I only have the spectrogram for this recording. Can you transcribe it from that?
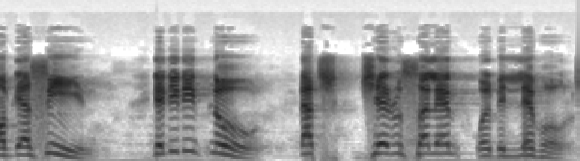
of their sin. They didn't know that Jerusalem will be leveled.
